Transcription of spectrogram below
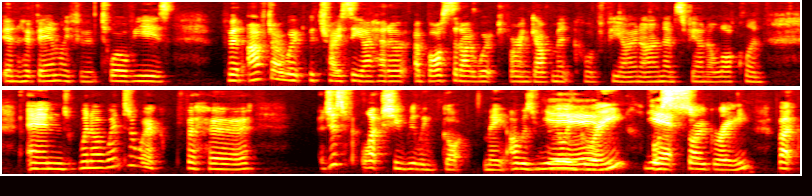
and her family for twelve years. But after I worked with Tracy, I had a, a boss that I worked for in government called Fiona. Her name's Fiona Lachlan. And when I went to work for her, I just felt like she really got me. I was really Yeah. green. I Yeah. was so green. But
